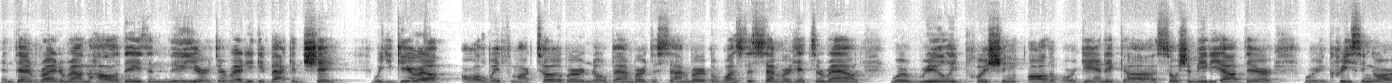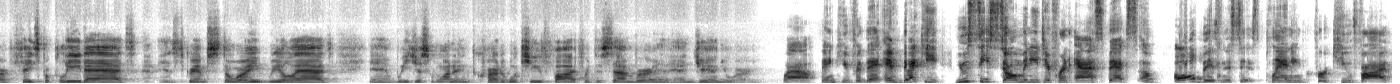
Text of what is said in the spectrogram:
And then right around the holidays and the New Year, they're ready to get back in shape we gear up all the way from October, November, December. But once December hits around, we're really pushing all the organic uh, social media out there. We're increasing our Facebook lead ads, Instagram story, reel ads, and we just want an incredible Q5 for December and, and January. Wow, thank you for that. And Becky, you see so many different aspects of all businesses planning for Q5.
